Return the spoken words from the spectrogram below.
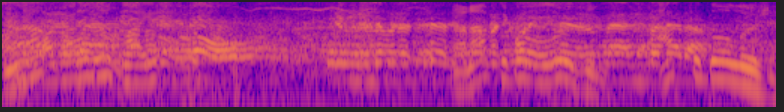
No, doesn't look like it. An optical illusion. Optical illusion.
